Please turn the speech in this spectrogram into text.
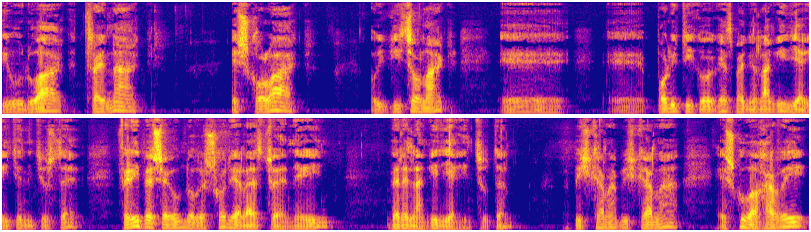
Liburuak, trenak, eskolak, oi gizonak, e, e, politikoek ez, baina langileak egiten dituzte. Felipe II geskoriala ez zuen egin, bere langileak egin zuten. Pixkana, pixkana, eskuba jarri,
